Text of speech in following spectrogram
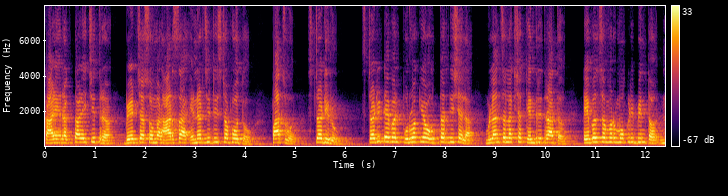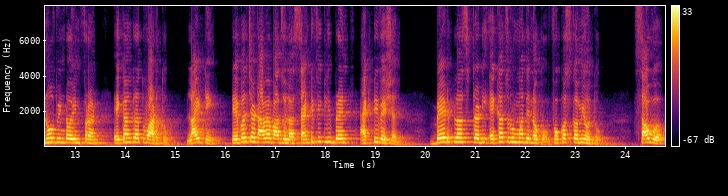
काळे रक्ताळे चित्र बेडच्या समोर आरसा एनर्जी डिस्टर्ब होतो. पाचवं स्टडी रूम स्टडी टेबल पूर्व किंवा उत्तर दिशेला मुलांचं लक्ष केंद्रित राहतं. टेबलसमोर मोकळी भिंत नो विंडो इन फ्रंट एकाग्रत वाढतो. लाइटिंग टेबलच्या डाव्या बाजूला scientifically brain activation bed plus study एकाच रूममध्ये नको फोकस कमी होतो. सहावं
